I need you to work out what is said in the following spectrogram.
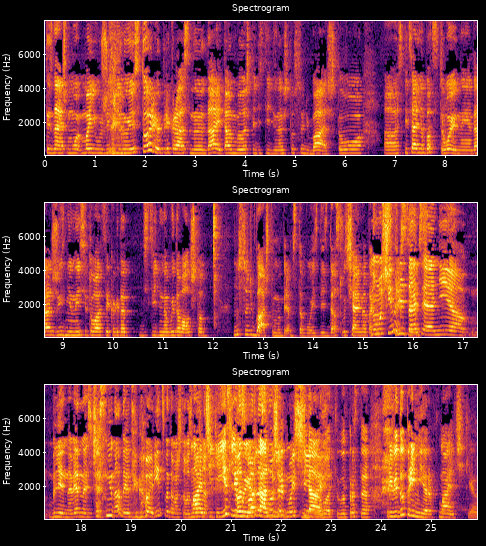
Ты знаешь мо- мою жизненную историю прекрасную, да, и там было, что действительно, что судьба, что э, специально подстроенные, да, жизненные ситуации, когда действительно выдавал, что ну судьба, что мы прям с тобой здесь, да, случайно так Ну, вот мужчины, встретились. кстати, они, блин, наверное, сейчас не надо это говорить, потому что, возможно, Мальчики, если мы возможно, слушают мужчины. Да, вот, вот просто приведу пример, мальчики.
